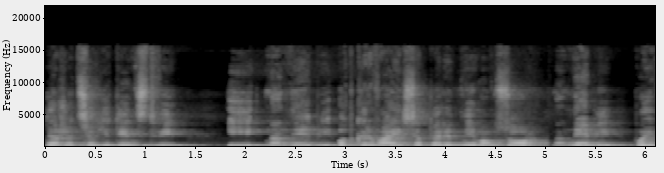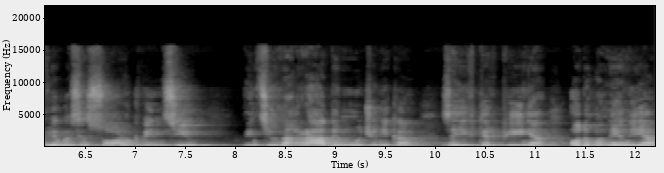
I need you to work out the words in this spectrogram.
держаться в єдинстві, і на небі відкривається перед ним взор. На небі появилося 40 вінців, вінців награди мученикам за їх терпіння, одгонення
